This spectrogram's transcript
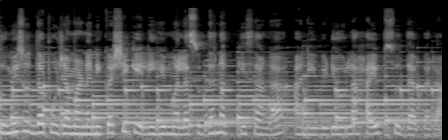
तुम्ही सुद्धा पूजा मांडणी कशी केली हे मला सुद्धा नक्की सांगा आणि व्हिडिओला हाईपसुद्धा करा.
